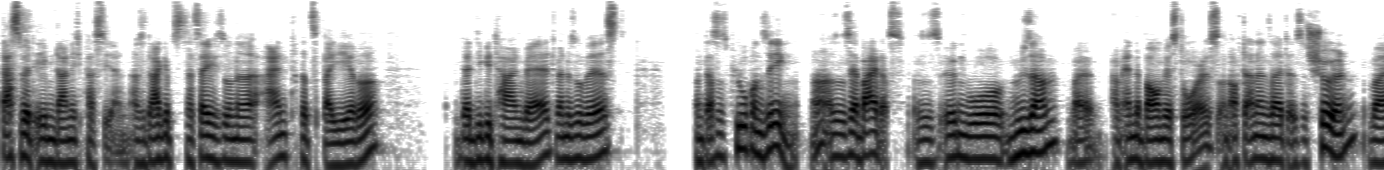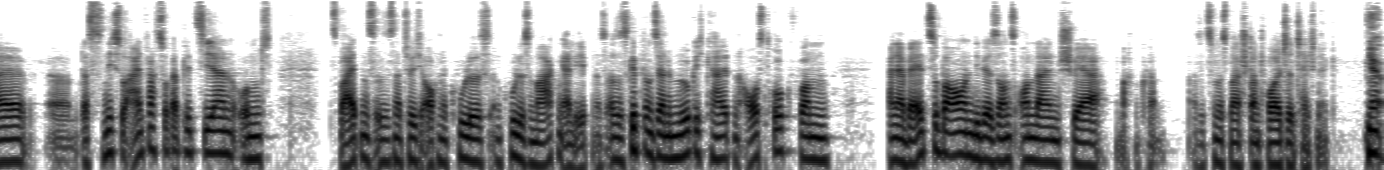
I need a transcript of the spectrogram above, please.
Das wird eben da nicht passieren. Also da gibt es tatsächlich so eine Eintrittsbarriere der digitalen Welt, wenn du so willst. Und das ist Fluch und Segen. Ne? Also es ist ja beides. Es ist irgendwo mühsam, weil am Ende bauen wir Stores und auf der anderen Seite ist es schön, weil äh, das ist nicht so einfach zu replizieren und zweitens ist es natürlich auch eine cooles, ein cooles Markenerlebnis. Also es gibt uns ja eine Möglichkeit, einen Ausdruck von einer Welt zu bauen, die wir sonst online schwer machen können. Also zumindest mal Stand heute Technik. Ja,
